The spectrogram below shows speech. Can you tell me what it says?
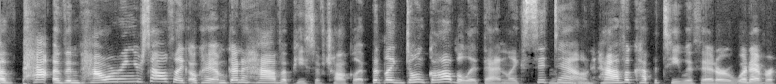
of pa- of empowering yourself like okay i'm gonna have a piece of chocolate but like don't gobble it then like sit mm-hmm. down have a cup of tea with it or whatever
